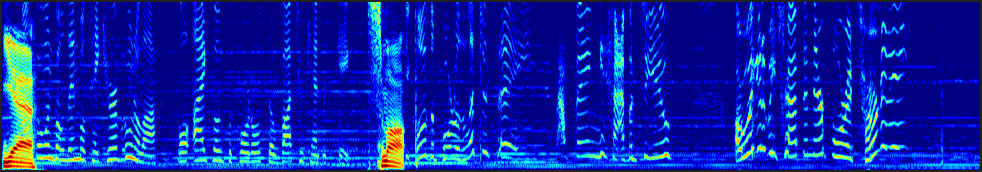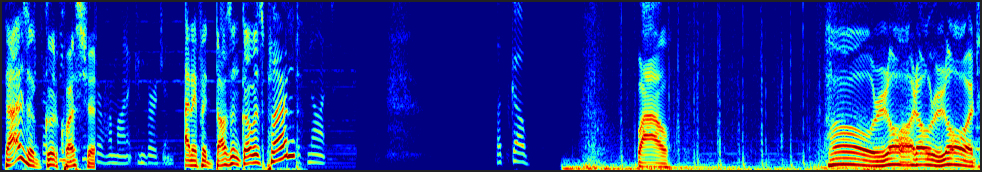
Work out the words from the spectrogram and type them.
Yeah. Mako and Bolin will take care of Unalaq, while I close the portal so Vaatu can't escape. Smart. You close the portals and let's just say something happens to you. Are we gonna be trapped in there for eternity? That is a If good question. harmonic convergence. And if it doesn't go as planned, If not, let's go. wow. Oh lord, oh lord.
